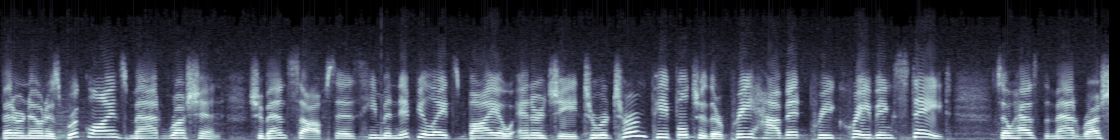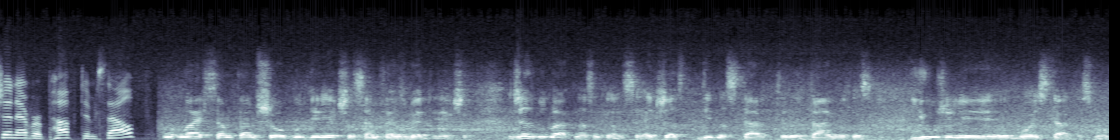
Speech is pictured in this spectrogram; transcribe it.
better known as Brookline's Mad Russian. Shubentsov says he manipulates bioenergy to return people to their pre-habit, pre-craving state. So has the Mad Russian ever puffed himself? No, life sometimes show good direction, sometimes bad direction. It's just good luck, nothing else. I just did not start in the time because usually boys start to smoke.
